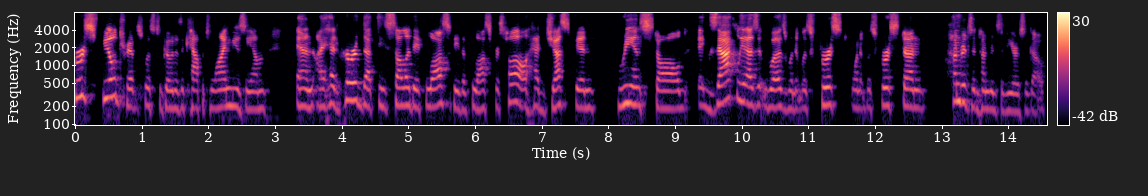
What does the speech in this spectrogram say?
first field trips was to go to the Capitoline Museum, and I had heard that the Sala dei Filosofi, the Philosopher's Hall, had just been reinstalled exactly as it was when it was first when it was first done hundreds and hundreds of years ago.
